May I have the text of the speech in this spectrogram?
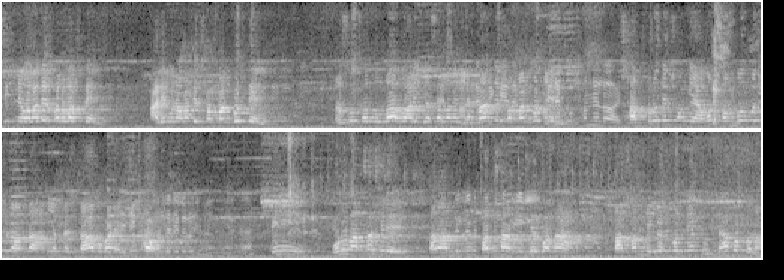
শিখনেওয়ালাদের ভালোবাসতেন আলেমুন আমাদের সম্মান করতেন। রসুল সাল্লাহ আলহিহাসাল্লামের মেহমানদের সম্মান করতেন। ছাত্রদের সঙ্গে এমন সম্পর্ক ছিল আমরা আমি একটা স্টাফ ওখানে শিক্ষক। তিনি কোনো বাচ্চা ছেলে তারা বাচ্চা দুঃখের কথা তার সামনে পেশ করতে একটু দ্বিধা করতো না।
